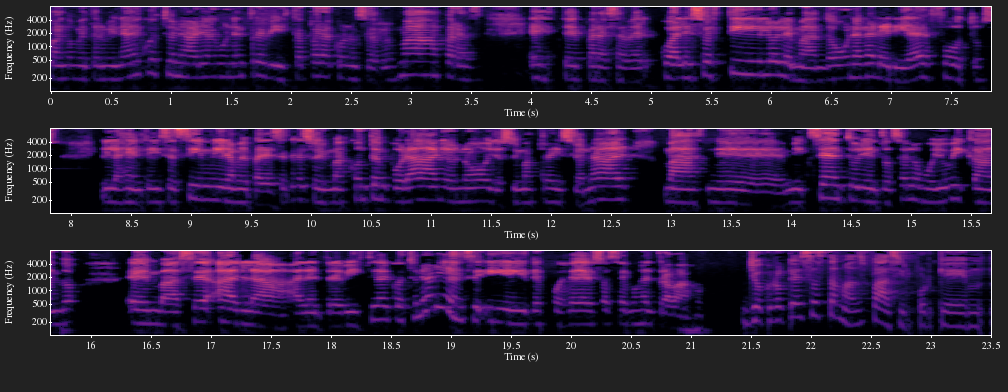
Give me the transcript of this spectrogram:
cuando me termina el cuestionario alguna entrevista para conocerlos más, para este para saber cuál es su estilo, le mando una galería de fotos y la gente dice, "Sí, mira, me parece que soy más contemporáneo, no, yo soy más tradicional, más eh, mid century", entonces los voy ubicando en base a la, a la entrevista y al cuestionario y después de eso hacemos el trabajo. Yo creo que es hasta más fácil porque en-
